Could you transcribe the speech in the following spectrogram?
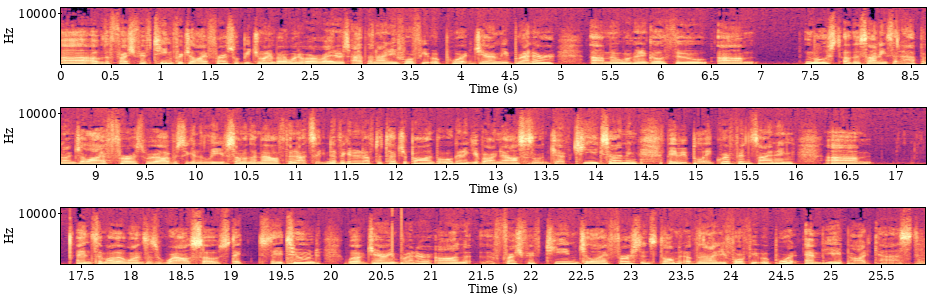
uh, of the Fresh 15 for July 1st. We'll be joined by one of our writers at the 94 Feet Report, Jeremy Brener, um, and we're going to go through um, most of the signings that happened on July 1st. We're obviously going to leave some of them out if they're not significant enough to touch upon, but we're going to give our analysis on Jeff Teague signing, maybe Blake Griffin signing. Um, and some other ones as well. So stay, stay tuned. We'll have Jeremy Brener on Fresh 15 July 1st installment of the 94 Feet Report NBA podcast.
